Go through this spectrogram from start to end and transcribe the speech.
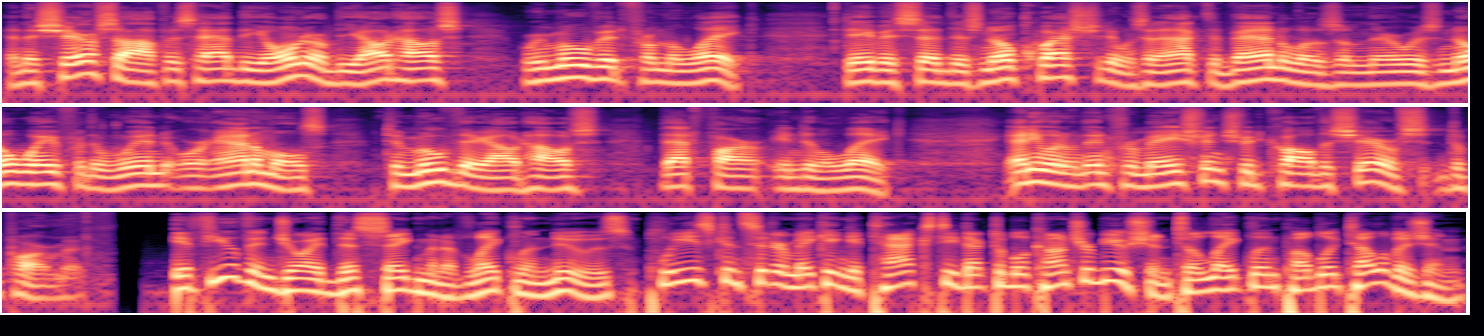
and the Sheriff's Office had the owner of the outhouse remove it from the lake. Davis said there's no question it was an act of vandalism. There was no way for the wind or animals to move the outhouse that far into the lake. Anyone with information should call the Sheriff's Department. If you've enjoyed this segment of Lakeland News, please consider making a tax-deductible contribution to Lakeland Public Television.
